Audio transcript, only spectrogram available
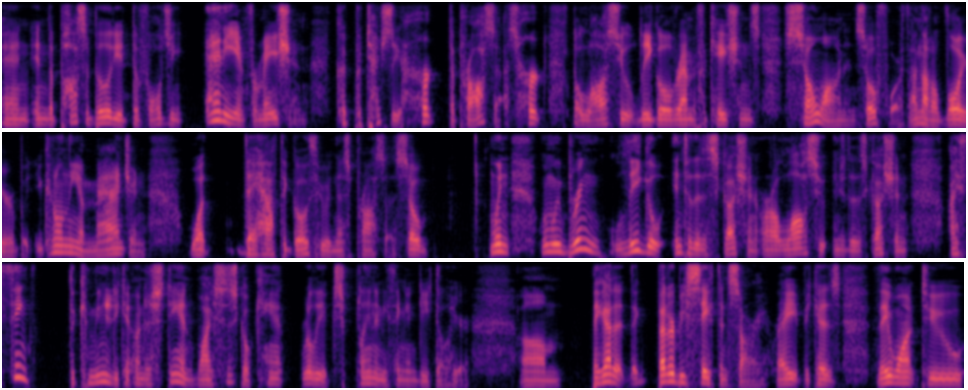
And, and the possibility of divulging any information could potentially hurt the process, hurt the lawsuit, legal ramifications, so on and so forth. I'm not a lawyer, but you can only imagine what they have to go through in this process. So when when we bring legal into the discussion or a lawsuit into the discussion, I think the community can understand why Cisco can't really explain anything in detail here. Um, they got to they better be safe than sorry, right? Because they want to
